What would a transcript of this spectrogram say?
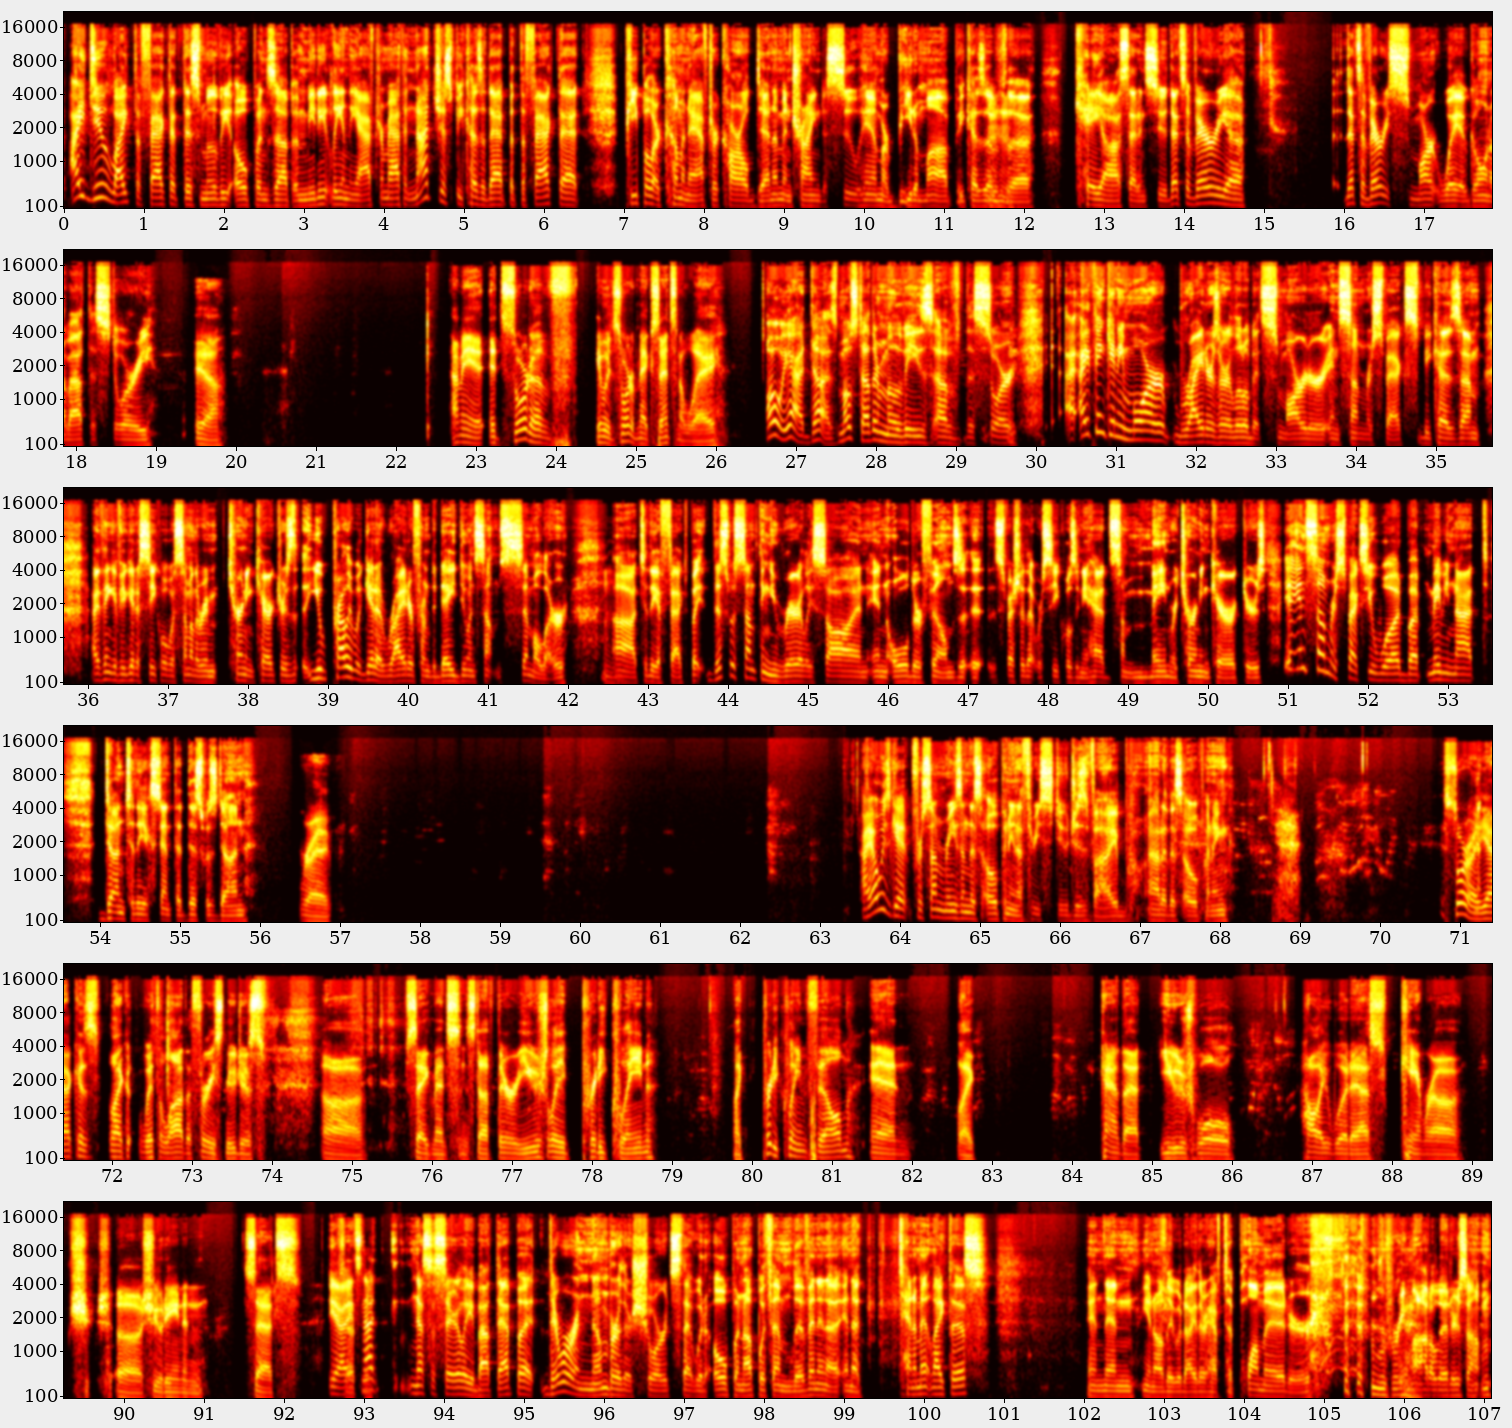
I do like the fact that this movie opens up immediately in the aftermath, and not just because of that, but the fact that people are coming after Carl Denham and trying to sue him or beat him up because of mm-hmm. the chaos that ensued. That's a very uh, that's a very smart way of going about this story. Yeah. I mean, it, sort of it would sort of make sense in a way. Oh yeah, it does. Most other movies of this sort, I, I, think anymore writers are a little bit smarter in some respects because um, I think if you get a sequel with some of the returning characters, you probably would get a writer from today doing something similar mm-hmm. uh, to the effect. But this was something you rarely saw in, in older films, especially that were sequels and you had some main returning characters. In some respects, you would, but maybe not done to the extent that this was done. Right. I always get, for some reason, this opening a Three Stooges vibe out of this opening. Sort of, yeah, because like with a lot of the Three Stooges uh, segments and stuff, they're usually pretty clean, like pretty clean film, and like kind of that usual Hollywood esque camera sh- uh, shooting and sets. Yeah, sets it's not necessarily about that, but there were a number of their shorts that would open up with them living in a in a tenement like this. And then, you know, they would either have to plumb it or remodel it or something.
